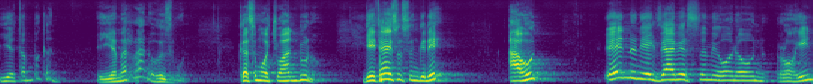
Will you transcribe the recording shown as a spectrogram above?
እየጠበቀን እየመራ ነው ህዝቡን። ከስሞቹ አንዱ ነው። ጌታ ኢየሱስ እንግዲህ አሁን ይህንን የእግዚአብሔር ስም የሆነውን ሮሂን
